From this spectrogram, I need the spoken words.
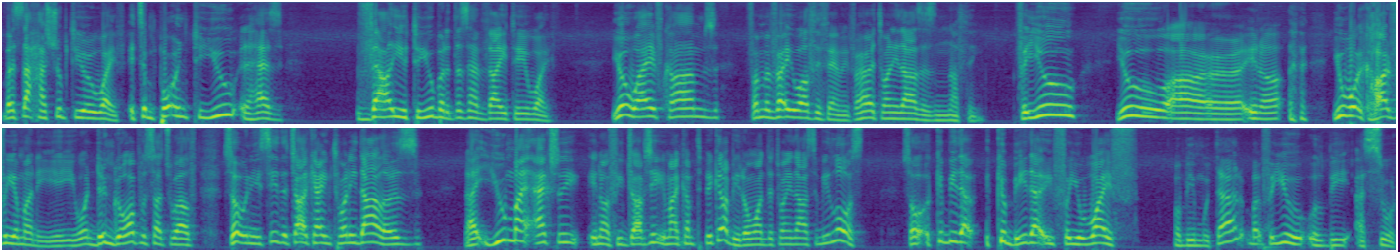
but it's not hashub to your wife. It's important to you. It has value to you, but it doesn't have value to your wife. Your wife comes from a very wealthy family. For her, twenty dollars is nothing. For you, you are, you know, you work hard for your money. You didn't grow up with such wealth. So when you see the child carrying twenty dollars, right? You might actually, you know, if he drops it, you might come to pick it up. You don't want the twenty dollars to be lost. So it could be that it could be that for your wife will be mutar, but for you will be asur.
